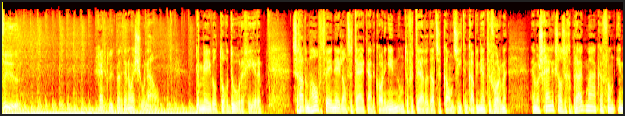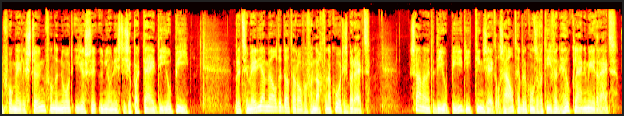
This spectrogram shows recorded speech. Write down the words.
12 uur. Gert Kluk met het NOS-journaal. De mee wil toch doorregeren. Ze gaat om half twee Nederlandse tijd naar de koningin... om te vertellen dat ze kans ziet een kabinet te vormen. En waarschijnlijk zal ze gebruik maken van informele steun... van de Noord-Ierse unionistische partij DUP. Britse media melden dat daarover vannacht een akkoord is bereikt. Samen met de DUP, die tien zetels haalt... hebben de conservatieven een heel kleine meerderheid.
